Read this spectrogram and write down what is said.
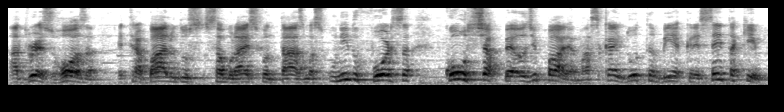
a Dress Rosa é trabalho dos samurais fantasmas unindo força com os chapéus de palha. Mas Kaido também acrescenta que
